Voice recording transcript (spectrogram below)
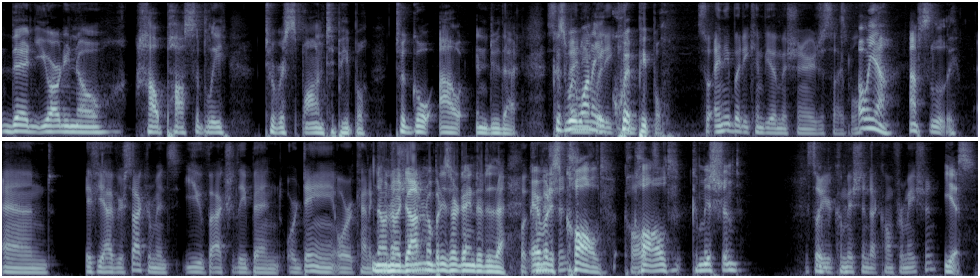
then you already know how possibly to respond to people, to go out and do that. Because so we want to equip can, people. So anybody can be a missionary disciple. Oh, yeah, absolutely. And if you have your sacraments, you've actually been ordained or kind of no, no, not, nobody's ordained to do that. But Everybody's called, called, called, commissioned. So you're commissioned at confirmation. Yes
